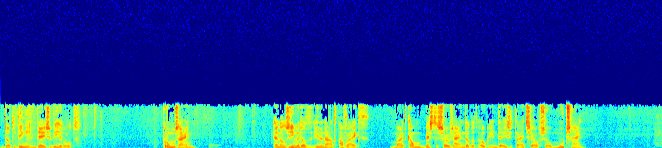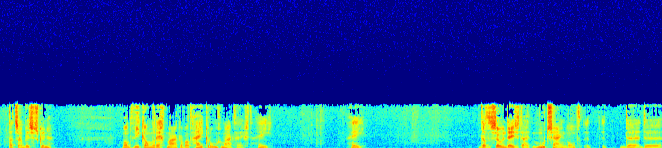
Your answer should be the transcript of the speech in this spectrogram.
dat de dingen in deze wereld krom zijn. En dan zien we dat het inderdaad afwijkt. Maar het kan best eens zo zijn dat het ook in deze tijd zelf zo moet zijn. Dat zou best eens kunnen. Want wie kan recht maken wat hij krom gemaakt heeft? Hé. Hey. Hey. Dat het zo in deze tijd moet zijn. Want de, de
